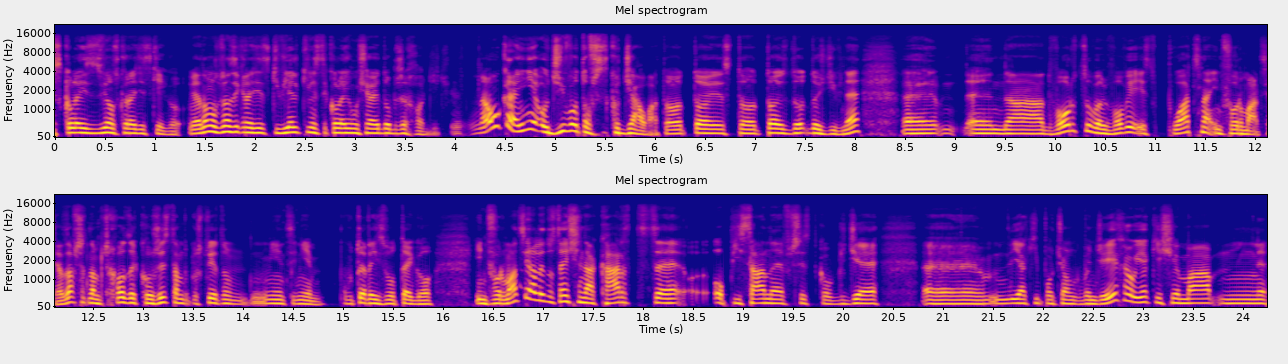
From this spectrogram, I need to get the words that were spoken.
z kolei z Związku Radzieckiego. Wiadomo, Związek Radziecki wielki, więc te koleje musiały dobrze chodzić. Na Ukrainie o dziwo to wszystko działa. To, to jest, to, to jest do, dość dziwne. E, e, na dworcu w Lwowie jest płatna informacja. Zawsze tam przychodzę, korzystam, kosztuje to mniej więcej, nie wiem, półtorej złotego informacja, ale dostaje się na kartce opisane wszystko, gdzie, e, jaki pociąg będzie jechał, jakie się ma... Mm,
